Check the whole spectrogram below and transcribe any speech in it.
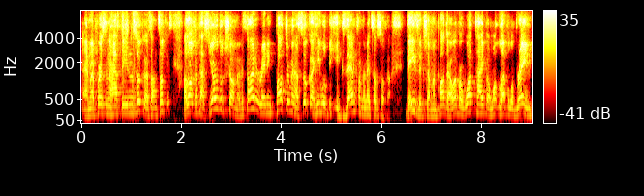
and my person has to eat in the sukkah. It's on sukkahs. Halacha tas yorduk sham. If it started raining, potter min sukkah, he will be exempt from the mitzvah of sukkah. Basic sham and potter. However, what type and what level of rain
